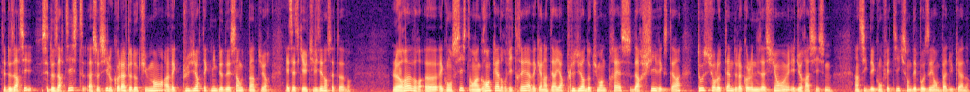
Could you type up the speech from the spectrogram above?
Ces deux, artistes associent le collage de documents avec plusieurs techniques de dessin ou de peinture, et c'est ce qui est utilisé dans cette œuvre. Leur œuvre euh, consiste en un grand cadre vitré avec à l'intérieur plusieurs documents de presse, d'archives, etc., tous sur le thème de la colonisation et du racisme, ainsi que des confettis qui sont déposés en bas du cadre.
